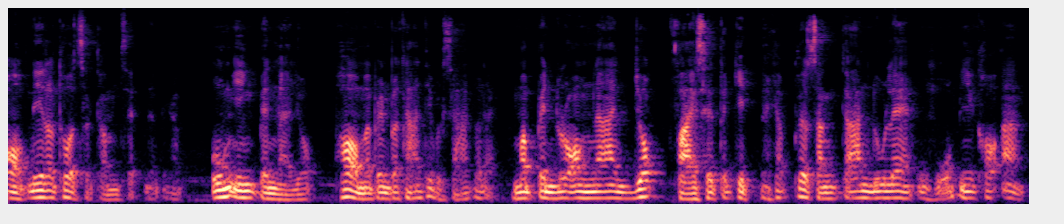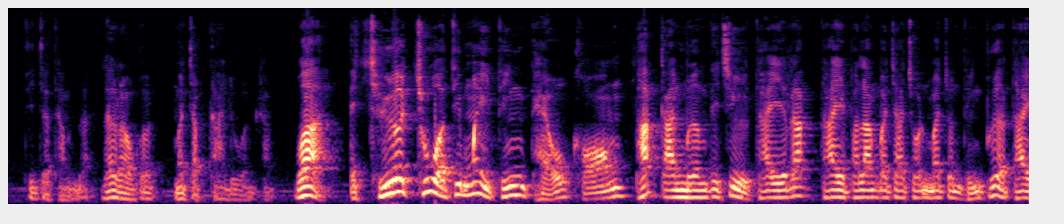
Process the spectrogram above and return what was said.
ออกนิรโทษกรรมเสร็จนะครับ อุ้งอิงเป็นนายก พ่อมาเป็นประธานที่ปรึกษาก็ได้ มาเป็นรองนายกฝ่ายเศรษฐกิจนะครับ เพื่อสั่งการดูแลโอ้โหมีข้ออ้างที่จะทำได้ แล้วเราก็มาจับตาดูกันครับ ว่าไอ้เชื้อชั่วที่ไม่ทิ้งแถวของพรรคการเมืองที่ชื่อไทยรักไทยพลังประชาชนมาจนถึงเพื่อไทย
